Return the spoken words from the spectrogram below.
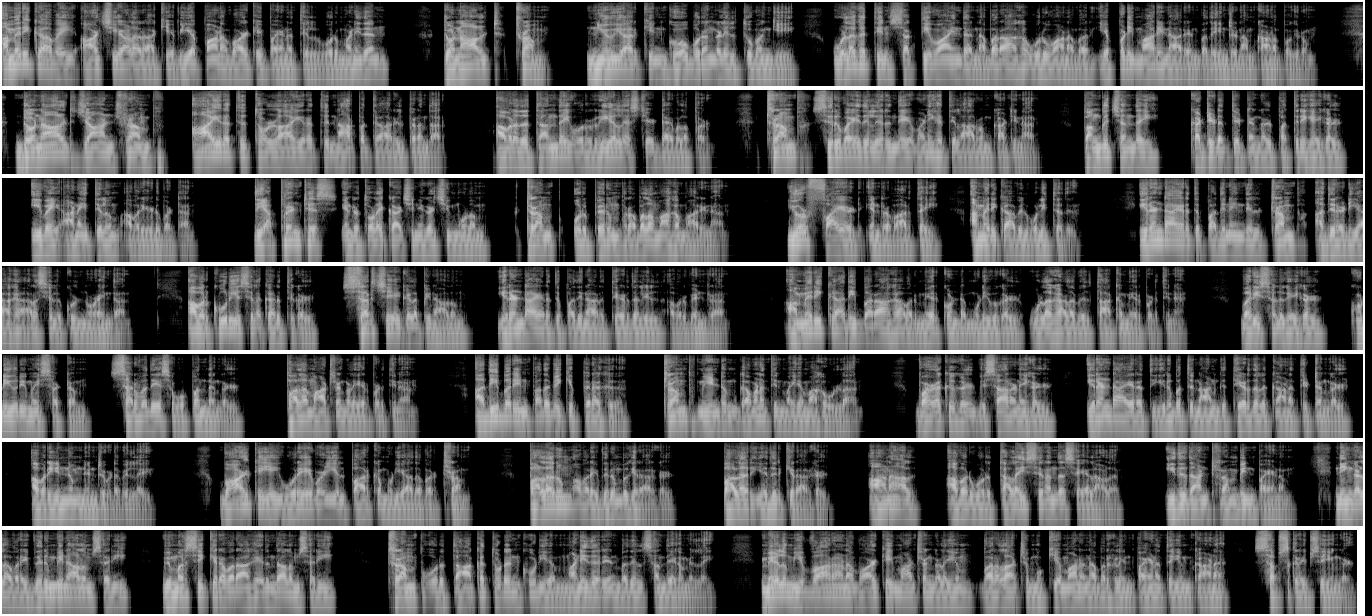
அமெரிக்காவை ஆட்சியாளராக்கிய வியப்பான வாழ்க்கை பயணத்தில் ஒரு மனிதன் டொனால்ட் ட்ரம்ப் நியூயார்க்கின் கோபுரங்களில் துவங்கி உலகத்தின் சக்தி வாய்ந்த நபராக உருவானவர் எப்படி மாறினார் என்பதை இன்று நாம் காணப்போகிறோம் டொனால்ட் ஜான் ட்ரம்ப் ஆயிரத்து தொள்ளாயிரத்து நாற்பத்தி ஆறில் பிறந்தார். அவரது தந்தை ஒரு ரியல் எஸ்டேட் டெவலப்பர். ட்ரம்ப் சிறுவயதிலிருந்தே வணிகத்தில் ஆர்வம் காட்டினார். பங்குச்சந்தை கட்டிடத் திட்டங்கள் பத்திரிகைகள் இவை அனைத்திலும் அவர் ஈடுபட்டார். தி அப்ரெண்டிஸ் என்ற தொலைக்காட்சி நிகழ்ச்சி மூலம் ட்ரம்ப் ஒரு பெரும் பிரபலமாக மாறினார். யூர் ஃபயர்ட் என்ற வார்த்தை அமெரிக்காவில் ஒலித்தது. இரண்டாயிரத்து பதினைந்தில் ட்ரம்ப் அதிரடியாக அரசியலுக்குள் நுழைந்தார். அவர் கூறிய சில கருத்துகள் சர்ச்சையை கிளப்பினாலும் இரண்டாயிரத்து பதினாறு தேர்தலில் அவர் வென்றார். அமெரிக்க அதிபராக அவர் மேற்கொண்ட முடிவுகள் உலக அளவில் தாக்கம் ஏற்படுத்தின. வரி சலுகைகள் குடியுரிமை சட்டம் சர்வதேச ஒப்பந்தங்கள் பல மாற்றங்களை ஏற்படுத்தினார் அதிபரின் பதவிக்கு பிறகு ட்ரம்ப் மீண்டும் கவனத்தின் மையமாக உள்ளார். வழக்குகள் விசாரணைகள் இரண்டாயிரத்து இருபத்தி நான்கு தேர்தலுக்கான திட்டங்கள் அவர் இன்னும் நின்றுவிடவில்லை. வாழ்க்கையை ஒரே வழியில் பார்க்க முடியாதவர் ட்ரம்ப். பலரும் அவரை விரும்புகிறார்கள் பலர் எதிர்க்கிறார்கள். ஆனால் அவர் ஒரு தலை சிறந்த செயலாளர். இதுதான் ட்ரம்பின் பயணம். நீங்கள் அவரை விரும்பினாலும் சரி விமர்சிக்கிறவராக இருந்தாலும் சரி ட்ரம்ப் ஒரு தாக்கத்துடன் கூடிய மனிதர் என்பதில் சந்தேகமில்லை. மேலும் இவ்வாறான வாழ்க்கை மாற்றங்களையும் வரலாற்று முக்கியமான நபர்களின் பயணத்தையும் காண சப்ஸ்கிரைப் செய்யுங்கள்.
